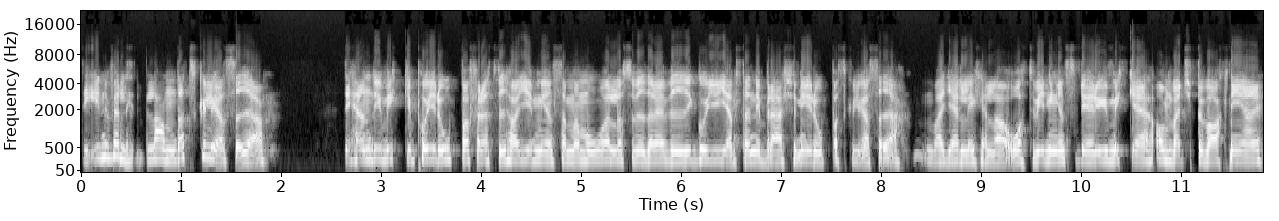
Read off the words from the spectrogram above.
det är väldigt blandat skulle jag säga. Det händer ju mycket på Europa för att vi har gemensamma mål och så vidare. Vi går ju egentligen i bräschen i Europa skulle jag säga vad gäller hela återvinningen så det är ju mycket omvärldsbevakningar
